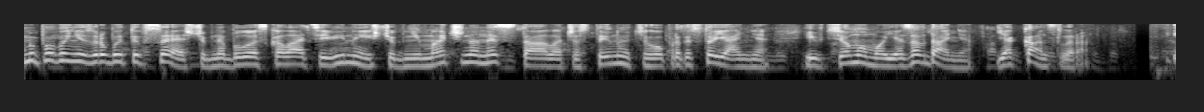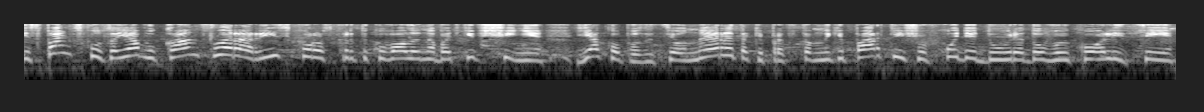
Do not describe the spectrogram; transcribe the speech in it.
Ми повинні зробити все, щоб не було ескалації війни, і щоб Німеччина не стала частиною цього протистояння. І в цьому моє завдання як канцлера. Іспанську заяву канцлера різко розкритикували на батьківщині як опозиціонери, так і представники партій, що входять до урядової коаліції.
